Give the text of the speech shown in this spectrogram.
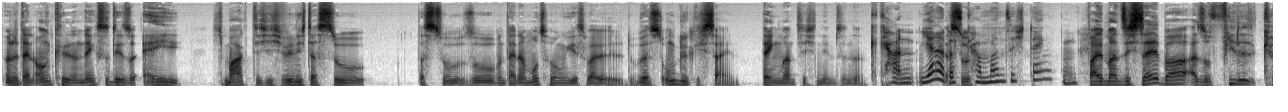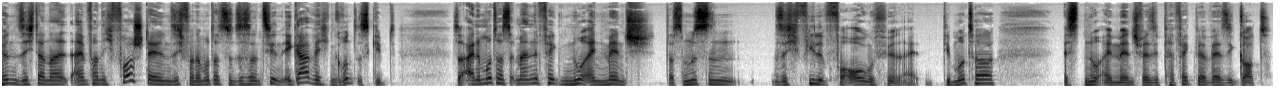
oder dein Onkel, dann denkst du dir so, ey, ich mag dich, ich will nicht, dass du, dass du so mit deiner Mutter umgehst, weil du wirst unglücklich sein. Denkt man sich in dem Sinne. Kann, ja, das Weißt du- kann man sich denken. Weil man sich selber, also viele können sich dann halt einfach nicht vorstellen, sich von der Mutter zu distanzieren, egal welchen Grund es gibt. So eine Mutter ist im Endeffekt nur ein Mensch. Das müssen sich viele vor Augen führen. Die Mutter ist nur ein Mensch. Wäre sie perfekt wäre, wäre sie Gott.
